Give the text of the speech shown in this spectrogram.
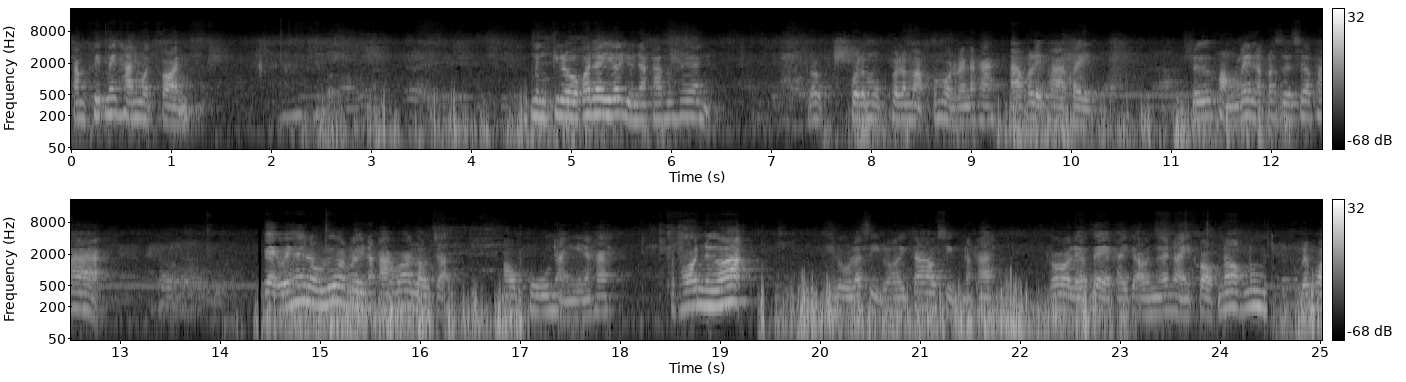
ทำคลิปไม่ทันหมดก่อนหนึ่งกิโลก็ได้เยอะอยู่นะคะเพื่อนๆ แล้วพลหมกพลหมับก็หมดแล้วนะคะเราก็เลยพาไปซื้อของเล่นแล้วก็ซื้อเสื้อผ้า แกะไว้ให้เราเลือกเลยนะคะ ว่าเราจะเอาภูไหนนะคะ เฉพาะเนื้อกิโลละสี่ร้อยเก้าสิบนะคะ ก็แล้วแต่ใครจะเอาเนื้อไหนกรอบนอกนุ่ม แล้วพอ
